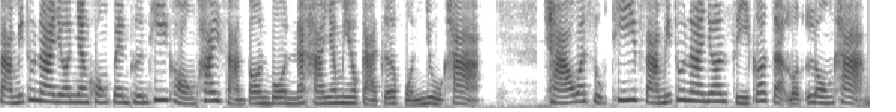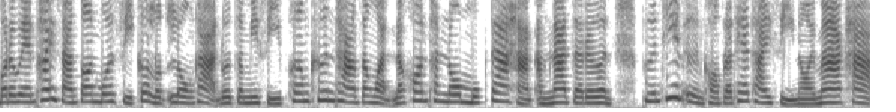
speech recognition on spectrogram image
23 มิถุนายนยังคงเป็นพื้นที่ของภาคอีสานตอนบนนะคะ ยังมีโอกาสเจอฝนอยู่ค่ะ เช้าวันศุกร์ที่ 3 มิถุนายนสีก็จะลดลงค่ะ บริเวณภาคอีสานตอนบนสีก็ลดลงค่ะ โดยจะมีสีเพิ่มขึ้นทางจังหวัดนครพนมมุกดาหารอำนาจเจริญ พื้นที่อื่นๆของประเทศไทยสีน้อยมากค่ะ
